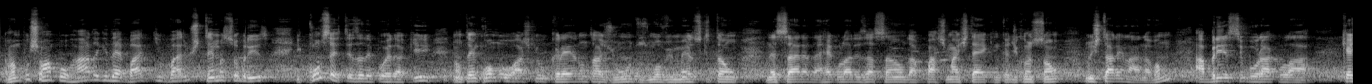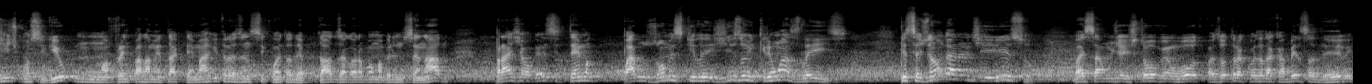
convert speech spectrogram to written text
Nós vamos puxar uma porrada de debate de vários temas sobre isso. E com certeza, depois daqui, não tem como eu acho que o CREA não está junto, os movimentos que estão nessa área da regularização, da parte mais técnica de construção, não estarem lá. Nós vamos abrir esse buraco lá que a gente conseguiu, com uma frente parlamentar que tem mais de 350 deputados, agora vamos abrir no Senado, para jogar esse tema para os homens que legislam e criam as leis. Porque se não garantir isso, vai sair um gestor, vem um outro, faz outra coisa da cabeça dele,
